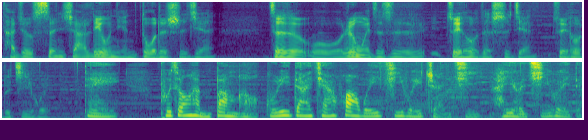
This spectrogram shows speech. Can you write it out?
它就剩下六年多的时间，这我我认为这是最后的时间，最后的机会。对，蒲总很棒哈，鼓励大家化危机为转机，还有机会的。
